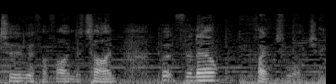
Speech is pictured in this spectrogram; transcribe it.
2 if I find the time, but for now, thanks for watching.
